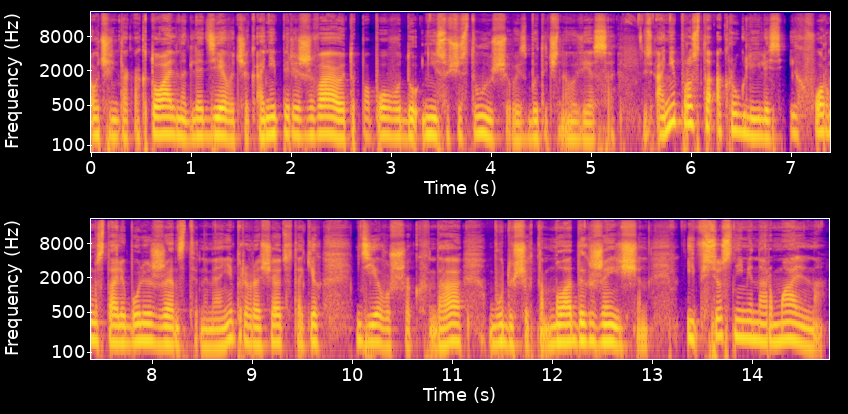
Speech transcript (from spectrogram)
очень так актуальна для девочек, они переживают по поводу несуществующего избыточного веса. То есть они просто округлились, их формы стали более женственными, они превращаются в таких девушек, да, будущих там молодых женщин, и все с ними нормально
